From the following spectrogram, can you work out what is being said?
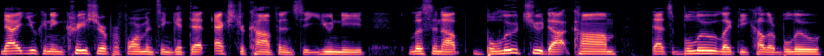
Now you can increase your performance and get that extra confidence that you need. Listen up, bluechew.com. That's blue like the color blue.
